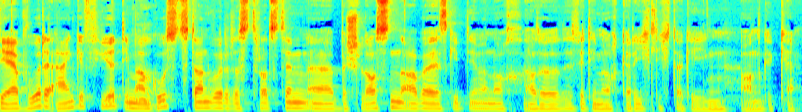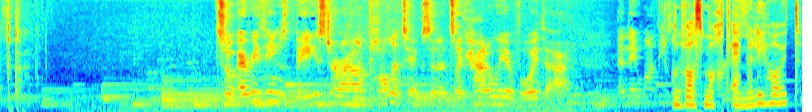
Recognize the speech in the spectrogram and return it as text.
Der wurde eingeführt im oh. August, dann wurde das trotzdem äh, beschlossen, aber es gibt immer noch, also es wird immer noch gerichtlich dagegen angekämpft. So Und was macht Emily heute?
